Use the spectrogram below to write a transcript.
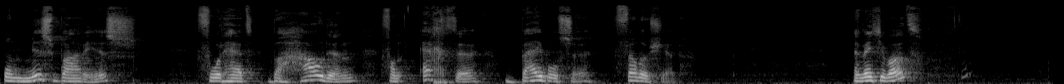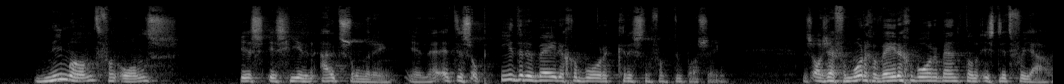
onmisbaar is voor het behouden van echte bijbelse fellowship. En weet je wat? Niemand van ons is, is hier een uitzondering in. Het is op iedere wedergeboren christen van toepassing. Dus als jij vanmorgen wedergeboren bent, dan is dit voor jou.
